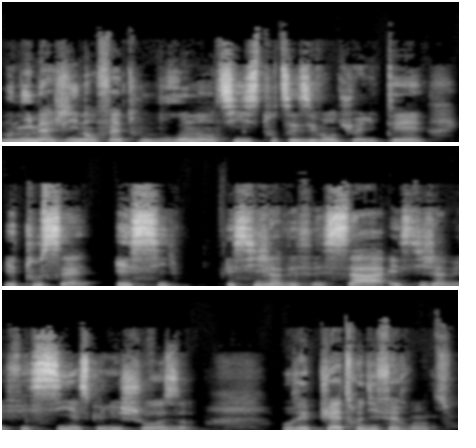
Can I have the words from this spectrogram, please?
On imagine, en fait, on romantise toutes ces éventualités, et tout c'est et si. Et si j'avais fait ça, et si j'avais fait ci, est-ce que les choses auraient pu être différentes?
